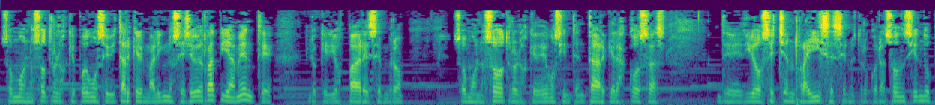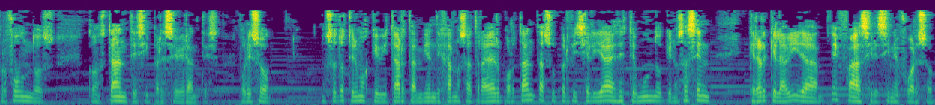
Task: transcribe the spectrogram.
Somos nosotros los que podemos evitar que el maligno se lleve rápidamente lo que Dios Padre sembró. Somos nosotros los que debemos intentar que las cosas de Dios echen raíces en nuestro corazón siendo profundos, constantes y perseverantes. Por eso nosotros tenemos que evitar también dejarnos atraer por tantas superficialidades de este mundo que nos hacen creer que la vida es fácil sin esfuerzo.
